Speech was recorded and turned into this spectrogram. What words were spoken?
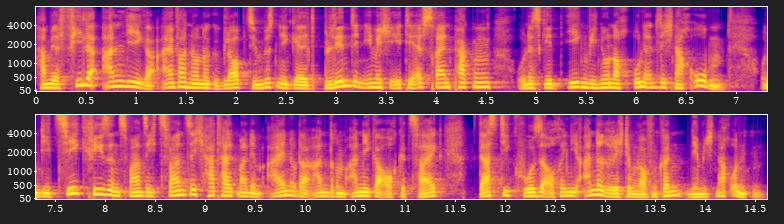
haben ja viele Anleger einfach nur noch geglaubt, sie müssen ihr Geld blind in irgendwelche ETFs reinpacken und es geht irgendwie nur noch unendlich nach oben. Und die C-Krise in 2020 hat halt mal dem einen oder anderen Anleger auch gezeigt, dass die Kurse auch in die andere Richtung laufen können, nämlich nach unten.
